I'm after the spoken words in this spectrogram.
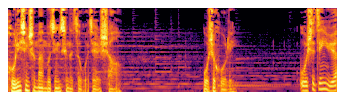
狐狸先生漫不经心的自我介绍：“我是狐狸，我是金鱼。”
